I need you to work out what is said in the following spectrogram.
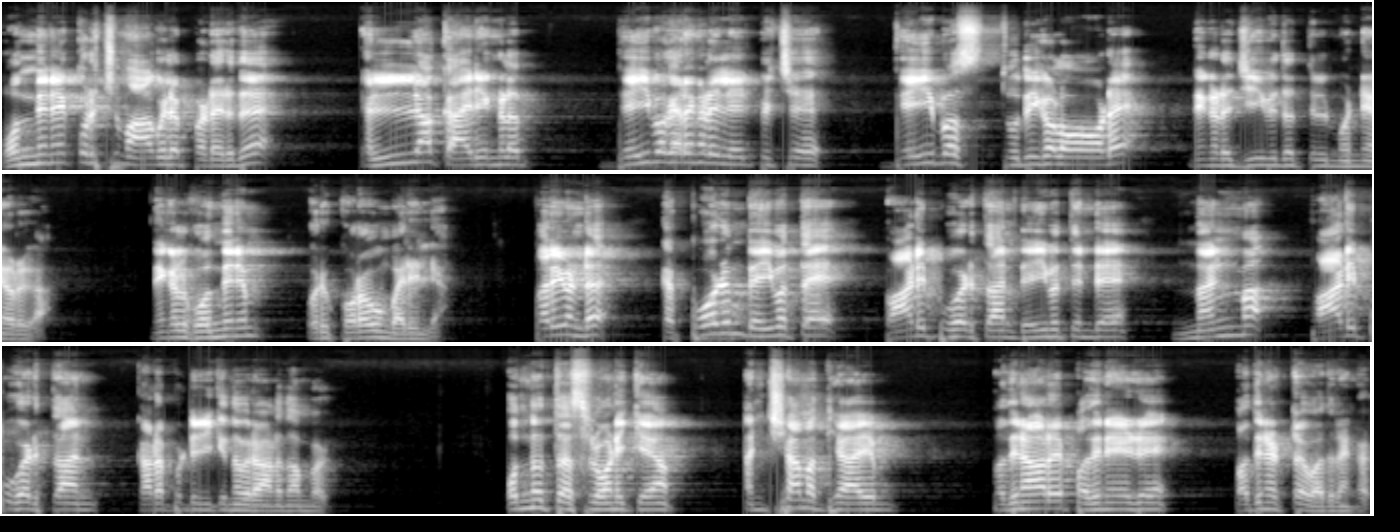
ഒന്നിനെക്കുറിച്ചും ആകുലപ്പെടരുത് എല്ലാ കാര്യങ്ങളും ദൈവകരങ്ങളിൽ ഏൽപ്പിച്ച് ദൈവസ്തുതികളോടെ നിങ്ങളുടെ ജീവിതത്തിൽ മുന്നേറുക. നിങ്ങൾക്കൊന്നിനും ഒരു കുറവും വരില്ല. പറയുണ്ട് എപ്പോഴും ദൈവത്തെ പാടിപ്പുകഴ്ത്താൻ ദൈവത്തിന്റെ നന്മ പാടിപ്പുകഴ്ത്താൻ കടപ്പെട്ടിരിക്കുന്നവരാണ് നമ്മൾ. ഒന്ന് തെസ്ലോണിക്ക അഞ്ചാം അധ്യായം പതിനാറ് പതിനേഴ് പതിനെട്ട് വചനങ്ങൾ.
